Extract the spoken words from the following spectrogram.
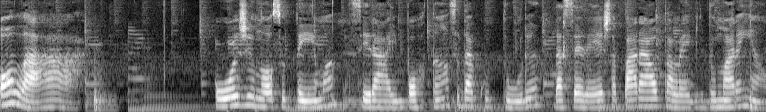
Olá! Hoje o nosso tema será a importância da cultura da seresta para Alto Alegre do Maranhão.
